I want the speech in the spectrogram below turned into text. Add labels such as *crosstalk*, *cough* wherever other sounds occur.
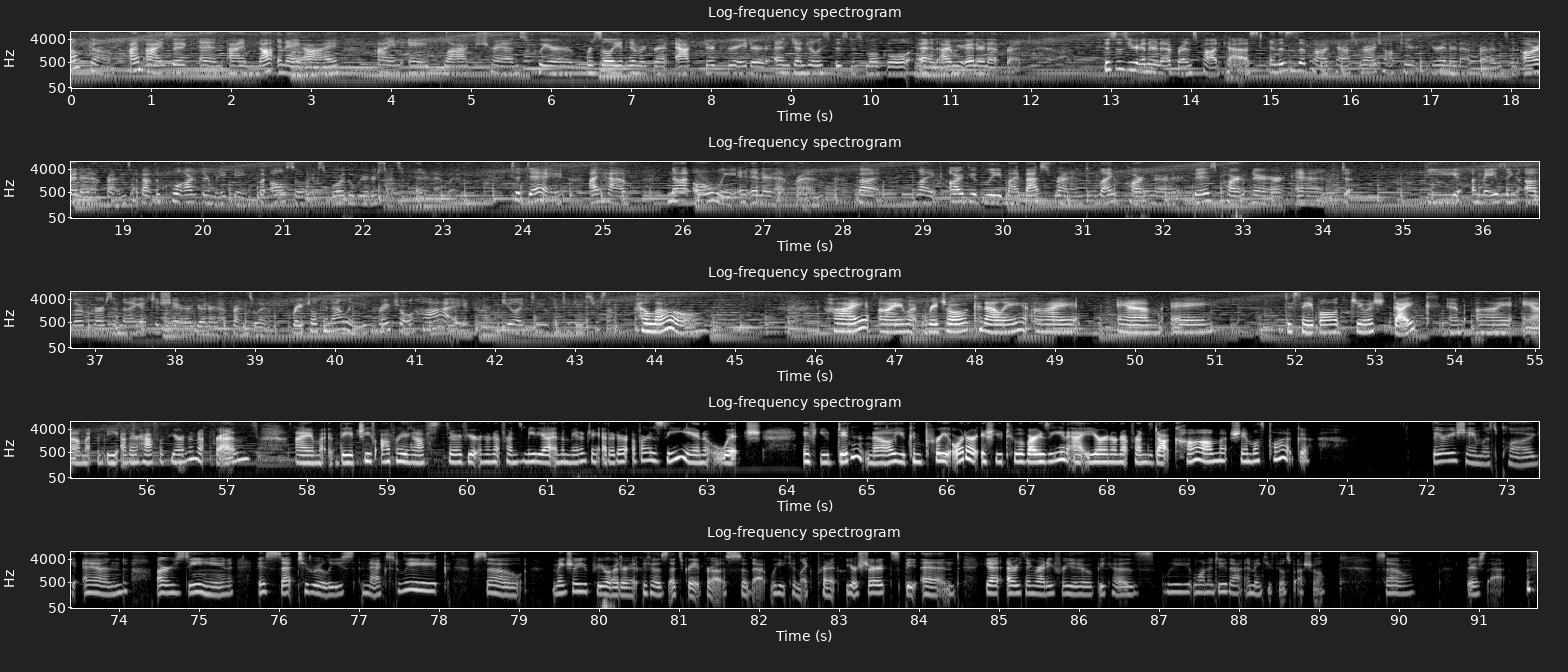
Welcome. I'm Isaac and I'm not an AI. I'm a black, trans, queer, Brazilian immigrant actor, creator, and genderless business mogul, and I'm your internet friend. This is your Internet Friends podcast, and this is a podcast where I talk to your, your, internet friends and our internet friends about the cool art they're making, but also explore the weirder sides of the internet with. Today, I have not only an internet friend, but like arguably my best friend, life partner, biz partner, and the amazing other person that I get to share your internet friends with, Rachel Kennelly. Rachel, hi. Would you like to introduce yourself? Hello. Hi, I'm Rachel Kennelly. I am a disabled Jewish dyke, and I am the other half of your internet friends. I'm the chief operating officer of your internet friends media and the managing editor of our zine, which if you didn't know, you can pre order issue two of our zine at yourinternetfriends.com. Shameless plug. Very shameless plug. And our zine is set to release next week. So make sure you pre-order it because that's great for us so that we can like print your shirts be- and get everything ready for you because we want to do that and make you feel special so there's that *laughs*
